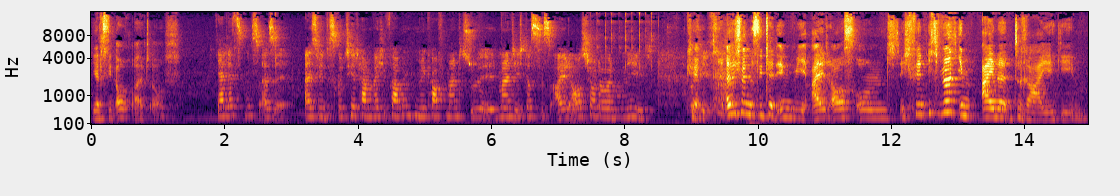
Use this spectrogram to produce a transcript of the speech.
Ja, das sieht auch alt aus. Ja, letztens, also, als wir diskutiert haben, welche Farbe ich mir kaufe, meintest du, äh, meinte ich, dass das alt ausschaut, aber du nicht. Okay. Okay. Also ich finde, es sieht halt irgendwie alt aus und ich finde, ich würde ihm eine 3 geben.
